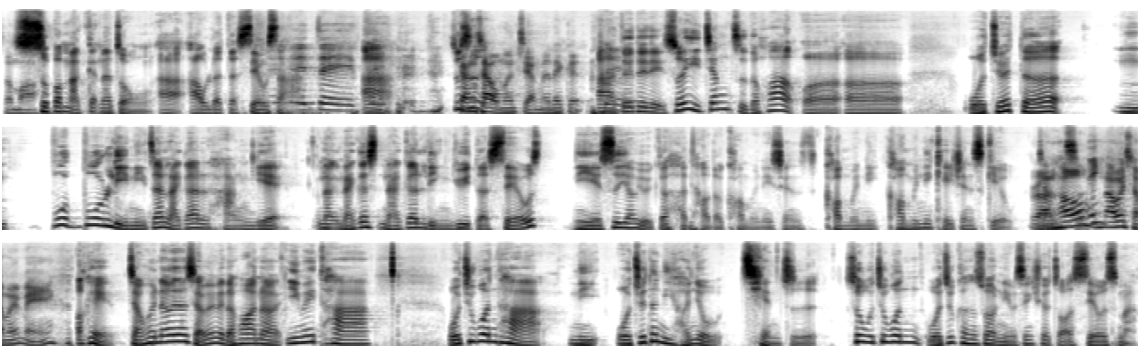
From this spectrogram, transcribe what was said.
什么？supermarket 那种啊 outlet 的 sales 啊。对对对。啊，就是刚才我们讲的那个，啊，对对对对，所以这样子的话，呃呃，我觉得，嗯，不不理你在哪个行业、哪哪个哪个领域的 sales，你也是要有一个很好的 communication communi communication skill。然后那位小妹妹，OK，讲回那位小妹妹的话呢，因为她，我就问她，你，我觉得你很有潜质，所以我就问，我就跟她说，你有兴趣做 sales 嘛？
